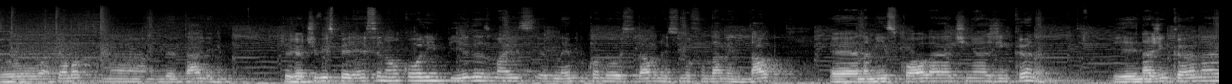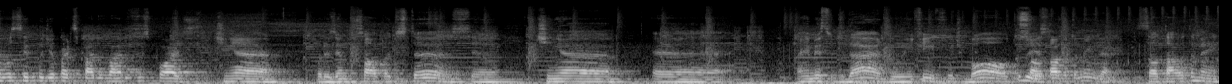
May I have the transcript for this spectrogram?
Eu, até uma, uma, um detalhe que eu já tive experiência não com Olimpíadas, mas eu lembro quando eu estudava no ensino fundamental, é, na minha escola tinha gincana. E na gincana você podia participar de vários esportes. Tinha, por exemplo, salto à distância, tinha é, arremesso de dardo, enfim, futebol, tudo Saltava isso. também, Guilherme? Saltava também.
